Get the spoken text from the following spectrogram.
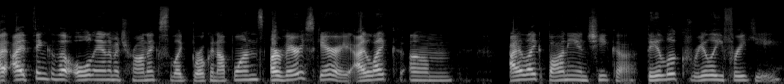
I, I think the old animatronics, like broken up ones, are very scary. I like um I like Bonnie and Chica. They look really freaky.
